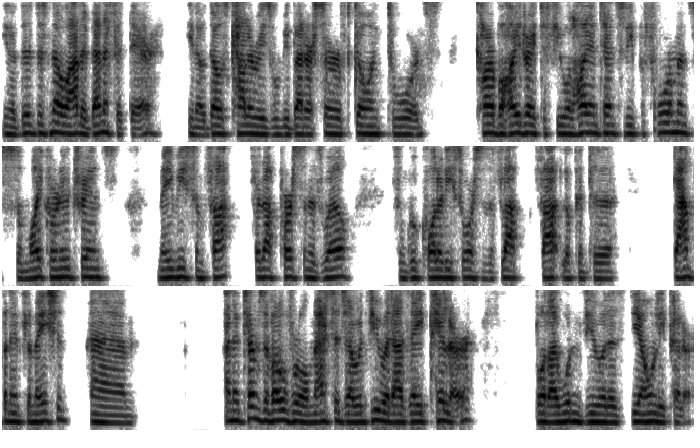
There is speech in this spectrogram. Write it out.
you know there, there's no added benefit there. You know those calories will be better served going towards carbohydrate to fuel high intensity performance, some micronutrients, maybe some fat for that person as well. Some good quality sources of fat fat looking to dampen inflammation. Um, and in terms of overall message, I would view it as a pillar, but I wouldn't view it as the only pillar.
